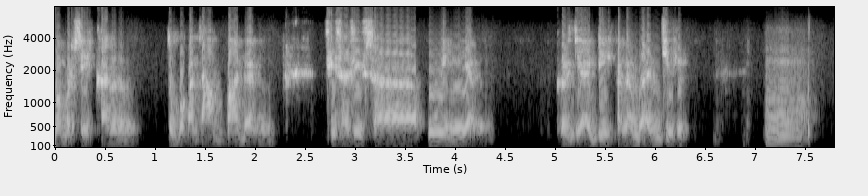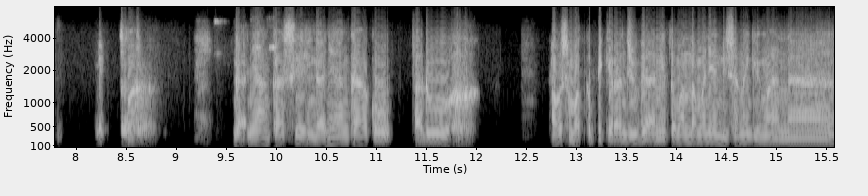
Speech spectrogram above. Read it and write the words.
membersihkan tumpukan sampah dan sisa-sisa puing yang terjadi karena banjir Hmm. itu Wah. Nggak nyangka sih, nggak nyangka aku. Aduh. Aku sempat kepikiran juga nih teman-teman yang di sana gimana.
